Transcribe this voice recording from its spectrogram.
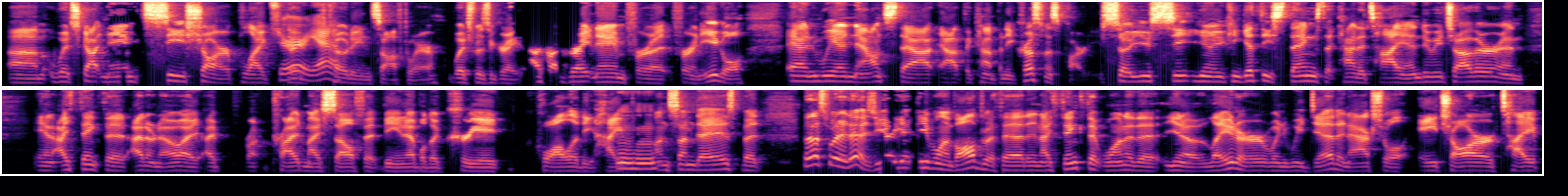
um, which got named C sharp, like sure, the yeah. coding software, which was a great, I thought a great name for a for an eagle. And we announced that at the company Christmas party. So you see, you know, you can get these things that kind of tie into each other, and and I think that I don't know, I, I pride myself at being able to create quality hype mm-hmm. on some days, but but that's what it is. You got to get people involved with it. And I think that one of the, you know, later when we did an actual HR type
